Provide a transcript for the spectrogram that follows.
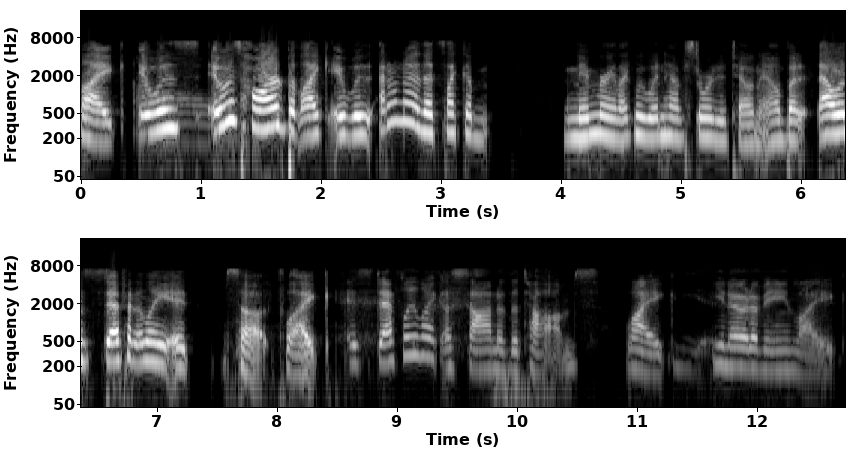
Like it was it was hard but like it was I don't know, that's like a memory like we wouldn't have a story to tell now, but that was definitely it sucked. Like It's definitely like a sign of the times. Like, Yeah. you know what I mean? Like,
